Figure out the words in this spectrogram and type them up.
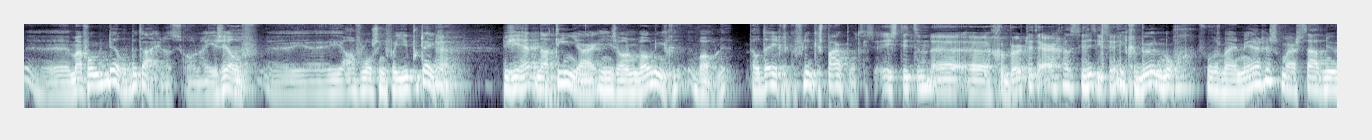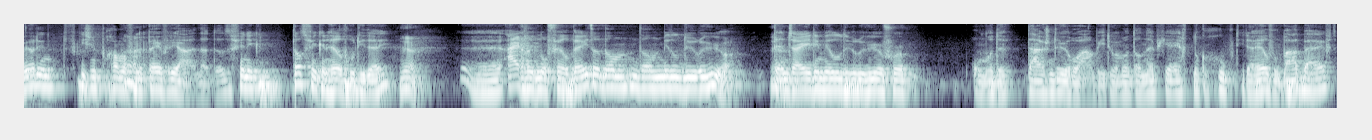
Eh, maar voor een deel betaal je dat is gewoon aan jezelf, eh, je, je aflossing van je hypotheek. Ja. Dus je hebt na tien jaar in zo'n woning wonen wel degelijk een flinke spaarpot. is, is dit een, eh, gebeurt dit ergens, dit, Dit, idee? gebeurt nog volgens mij nergens, maar staat nu wel in het verkiezingsprogramma van de PvdA. Dat, dat, vind ik, dat vind ik een heel goed idee. Ja. Eh, eigenlijk nog veel beter dan, dan middeldure huur. Tenzij je die middeldure huur voor onder de 1000 euro aanbiedt. Hoor. Want dan heb je echt nog een groep die daar heel veel baat bij heeft.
